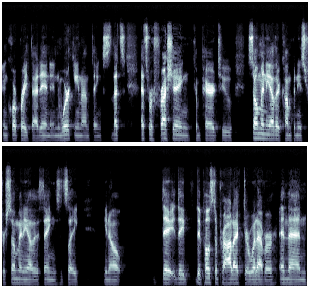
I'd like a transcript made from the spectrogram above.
incorporate that in and working on things that's that's refreshing compared to so many other companies for so many other things it's like you know they they they post a product or whatever and then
